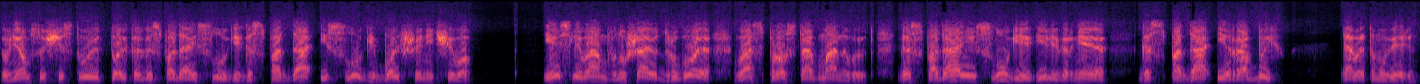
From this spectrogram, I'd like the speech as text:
в нем существуют только господа и слуги, господа и слуги, больше ничего. Если вам внушают другое, вас просто обманывают. Господа и слуги, или, вернее, господа и рабы. Я в этом уверен.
